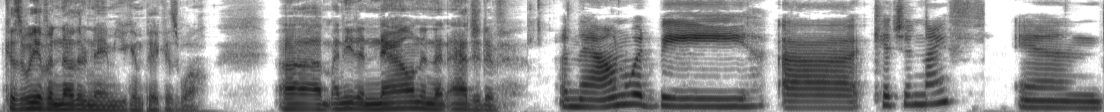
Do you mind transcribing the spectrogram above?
Because we have another name you can pick as well. Um, I need a noun and an adjective. A noun would be a kitchen knife, and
